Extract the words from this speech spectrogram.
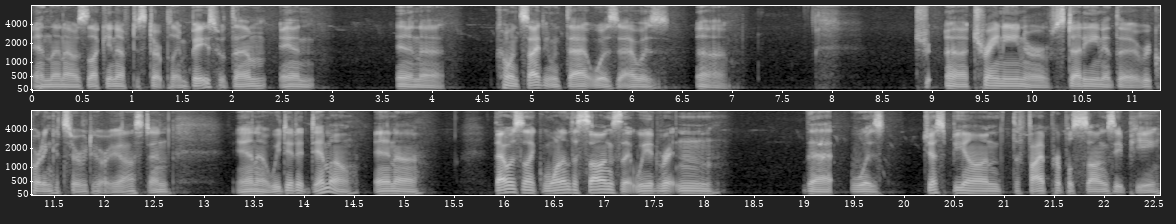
And then I was lucky enough to start playing bass with them, and and uh, coinciding with that was I was uh, tr- uh, training or studying at the Recording Conservatory Austin, and uh, we did a demo, and uh, that was like one of the songs that we had written that was just beyond the Five Purple Songs EP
